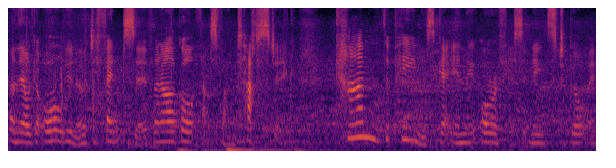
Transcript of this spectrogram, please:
and they'll get all oh, you know defensive, and I'll go, "That's fantastic." Can the penis get in the orifice it needs to go in?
